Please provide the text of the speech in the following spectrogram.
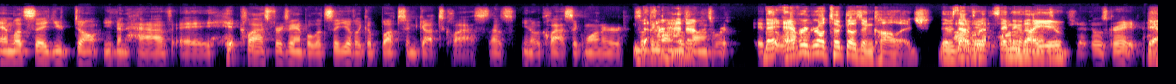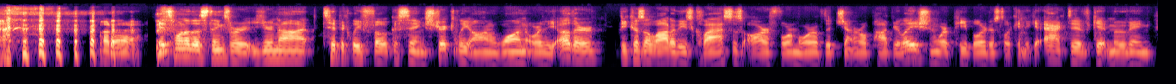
And let's say you don't even have a HIIT class, for example. Let's say you have like a butts and guts class. That's, you know, a classic one or something along those that, lines where every girl took those in college. Was that oh, what, same thing about you? It was great. Yeah. but uh, it's one of those things where you're not typically focusing strictly on one or the other because a lot of these classes are for more of the general population where people are just looking to get active, get moving.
